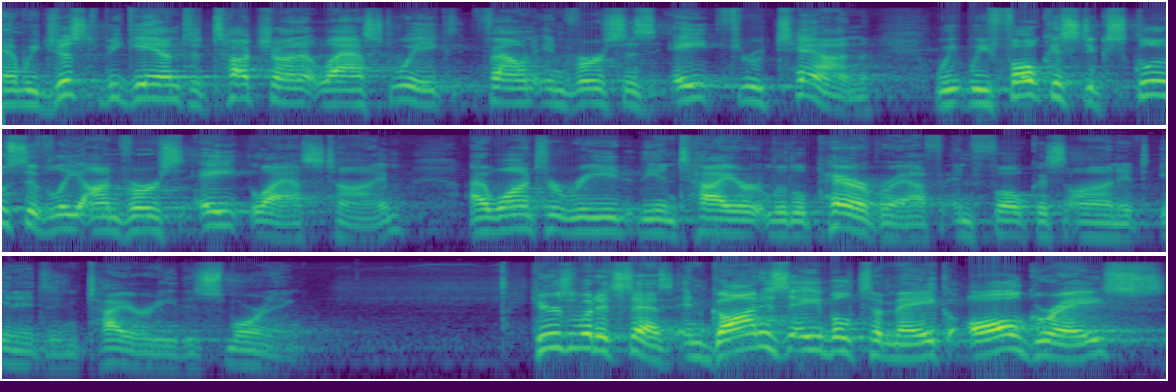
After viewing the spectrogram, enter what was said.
and we just began to touch on it last week, found in verses 8 through 10. We, we focused exclusively on verse 8 last time. I want to read the entire little paragraph and focus on it in its entirety this morning. Here's what it says And God is able to make all grace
